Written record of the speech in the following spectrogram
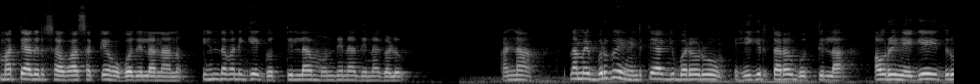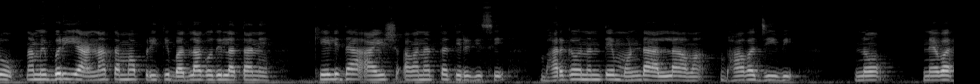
ಮತ್ತೆ ಅದರ ಸಹವಾಸಕ್ಕೆ ಹೋಗೋದಿಲ್ಲ ನಾನು. ಎಂದವನಿಗೆ ಗೊತ್ತಿಲ್ಲ ಮುಂದಿನ ದಿನಗಳು. ಅಣ್ಣ, ನಮ್ಮಿಬ್ಬರಿಗೂ ಹೆಂಡತಿಯಾಗಿ ಬರೋರು ಹೇಗಿರ್ತಾರೋ ಗೊತ್ತಿಲ್ಲ. ಅವರು ಹೇಗೇ ಇದ್ದರೂ ನಮ್ಮಿಬ್ಬರು ಈ ಅಣ್ಣ ತಮ್ಮ ಪ್ರೀತಿ ಬದಲಾಗೋದಿಲ್ಲ ತಾನೆ. ಕೇಳಿದ ಆಯುಷ್ ಅವನತ್ತ ತಿರುಗಿಸಿ, ಭಾರ್ಗವನಂತೆ ಮೊಂಡ ಅಲ್ಲ ಅವ, ಭಾವಜೀವಿ. ನೋ ನೆವರ್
